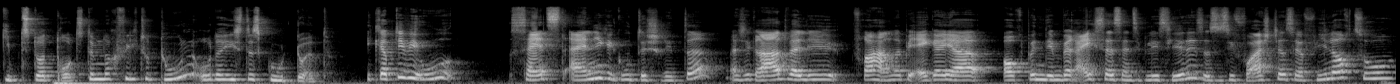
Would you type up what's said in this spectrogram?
Gibt es dort trotzdem noch viel zu tun oder ist es gut dort? Ich glaube, die WU setzt einige gute Schritte. Also gerade weil die Frau Hannah Egger ja auch in dem Bereich sehr sensibilisiert ist. Also sie forscht ja sehr viel auch zu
